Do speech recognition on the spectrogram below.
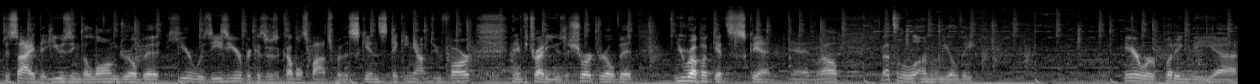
decide that using the long drill bit here was easier because there's a couple spots where the skin's sticking out too far. And if you try to use a short drill bit, you rub up against the skin. And, well, that's a little unwieldy. Here we're putting the uh,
